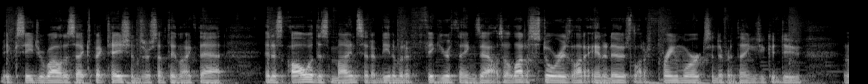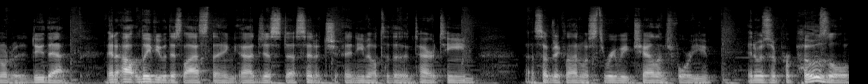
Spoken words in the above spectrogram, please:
exceed your wildest expectations, or something like that. And it's all with this mindset of being able to figure things out. So a lot of stories, a lot of anecdotes, a lot of frameworks, and different things you could do in order to do that. And I'll leave you with this last thing. I just uh, sent ch- an email to the entire team. Uh, subject line was three week challenge for you, and it was a proposal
